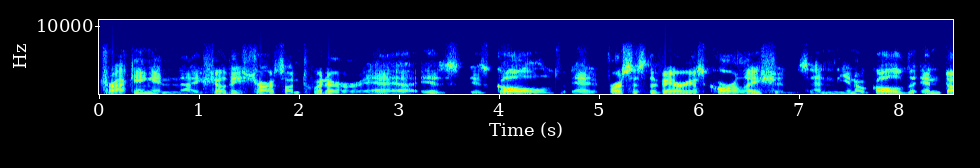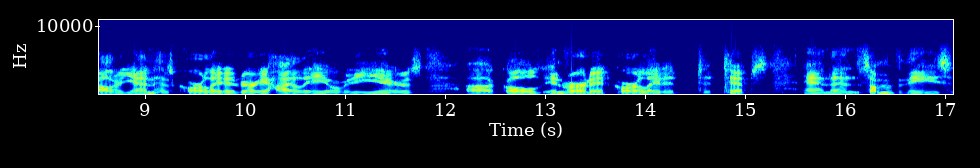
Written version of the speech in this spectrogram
tracking, and I show these charts on Twitter, uh, is is gold uh, versus the various correlations. And you know, gold and dollar yen has correlated very highly over the years. Uh, gold inverted correlated to tips, and then some of these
